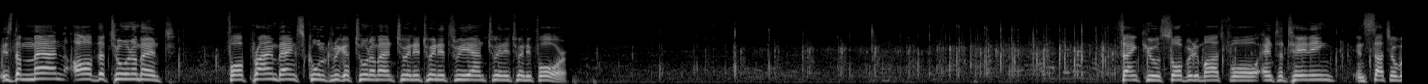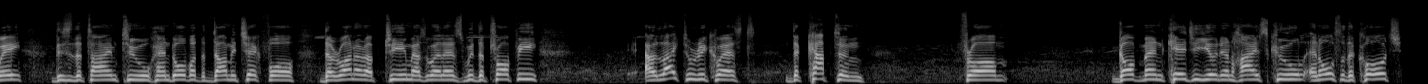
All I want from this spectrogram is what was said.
is the man of the tournament for Prime Bank School Cricket Tournament 2023 and 2024. Thank you so very much for entertaining in such a way. This is the time to hand over the dummy check for the runner-up team as well as with the trophy. I would like to request the captain from Government KG Union High School and also the coach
